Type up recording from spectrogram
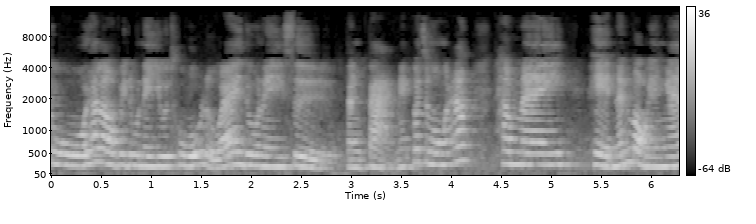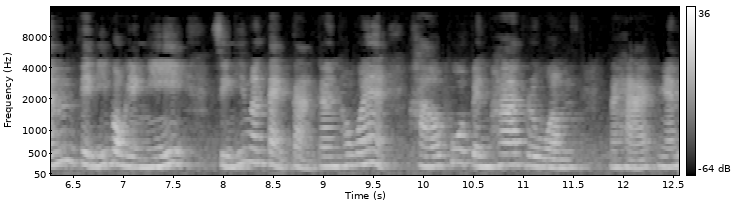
ดูถ้าเราไปดูใน YouTube หรือว่าดูในสื่อต่างๆเนี่ยก็จะงงว่าอ้าวทำไมเพจนั้นบอกอย่างนั้น เพจนี้บอกอย่างนี้ สิ่งที่มันแตกต่างกัน เพราะว่าเขาพูดเป็นภาพรวม นะคะงั้น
